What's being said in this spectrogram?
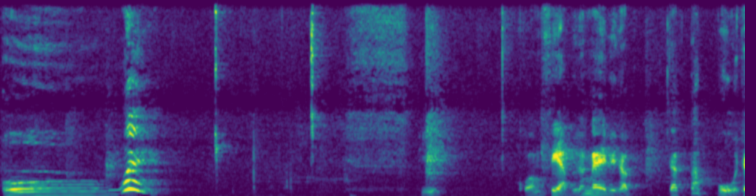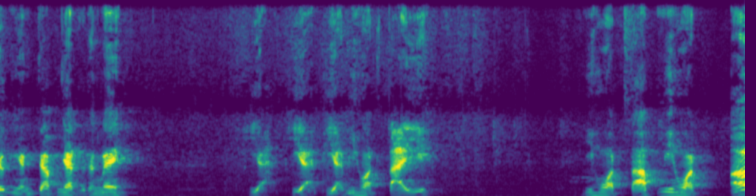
โอ้เว้ยพี่ของเสียบอยู่ทางในพี่ครับ จักตับปูจักยังจับยัดอยู่ทางในเพียเพียเพียมีหอดไต มีหอดตับ มีหอด เอ้า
